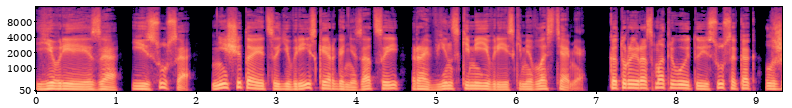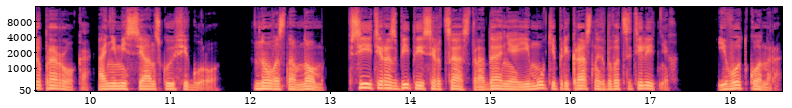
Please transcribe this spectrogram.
«Евреи за Иисуса», не считается еврейской организацией раввинскими еврейскими властями, которые рассматривают Иисуса как лжепророка, а не мессианскую фигуру. Но в основном все эти разбитые сердца, страдания и муки прекрасных двадцатилетних. И вот, Конор,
